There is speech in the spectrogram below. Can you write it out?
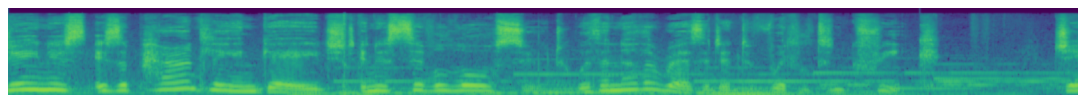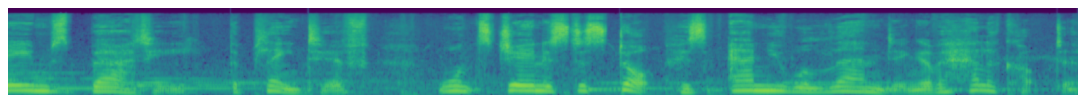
Janus is apparently engaged in a civil lawsuit with another resident of Whittleton Creek. James Batty, the plaintiff, wants Janus to stop his annual landing of a helicopter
